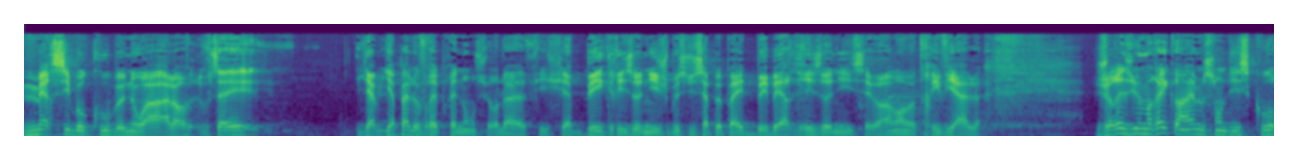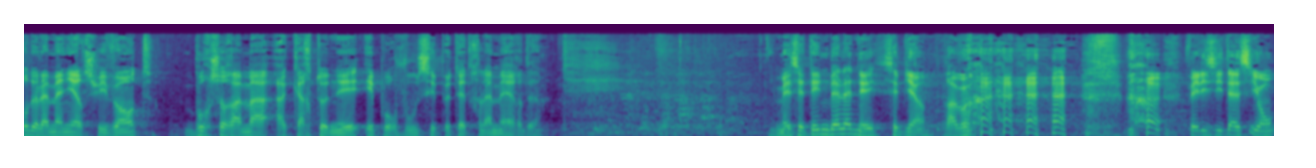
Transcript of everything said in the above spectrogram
Merci beaucoup, Benoît. Alors, vous savez, il n'y a, pas le vrai prénom sur la fiche. Il y a B. Grisoni. Je me suis dit, ça peut pas être Bébert Grisoni. C'est vraiment trivial. Je résumerai quand même son discours de la manière suivante. Boursorama a cartonné et pour vous, c'est peut-être la merde. Mais c'était une belle année, c'est bien, bravo. Félicitations.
